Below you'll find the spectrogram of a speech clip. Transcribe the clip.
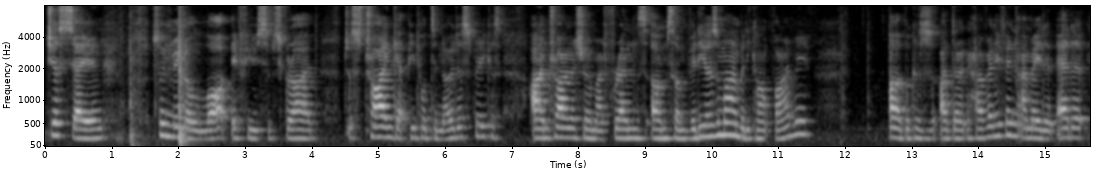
just saying, this would mean a lot if you subscribe. Just try and get people to notice me because I'm trying to show my friends um, some videos of mine, but he can't find me. Uh, because I don't have anything. I made an edit.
